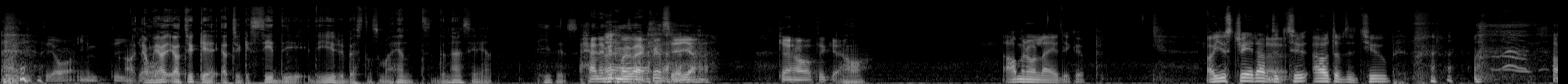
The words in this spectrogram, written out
nej, Inte jag, inte Ja, jag. men jag, jag, tycker, jag tycker Sid, är- det är ju det bästa som har hänt den här serien hittills. Henne vill man ju verkligen se igen. Kan jag tycka. Ja, Ja, men hon lär ju dyka upp. Are you straight out, the tu- out of the tube?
